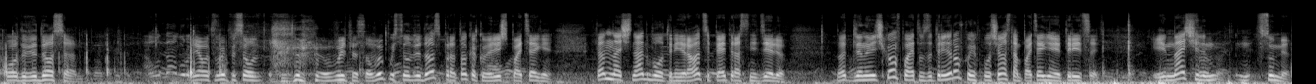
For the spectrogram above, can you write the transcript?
По поводу видоса. Я вот выписал, выписал, выпустил видос про то, как увеличить подтягивание. Там, значит, надо было тренироваться 5 раз в неделю. Но это для новичков, поэтому за тренировку у них получалось там подтягивание 30. И начали в сумме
